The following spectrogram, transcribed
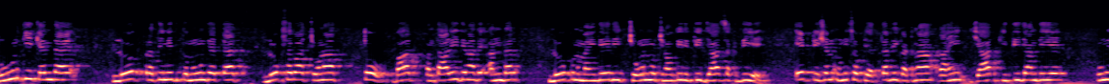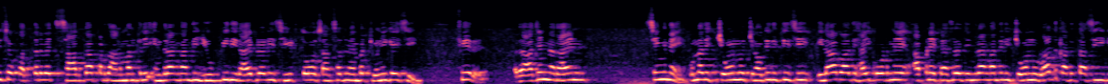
ਰੂਲ ਕੀ ਕਹਿੰਦਾ ਹੈ? ਲੋਕ ਪ੍ਰਤੀਨਿਧ ਕਾਨੂੰਨ ਦੇ ਤਹਿਤ ਲੋਕ ਸਭਾ ਚੋਣਾਂ ਤੋਂ ਬਾਅਦ 45 ਦਿਨਾਂ ਦੇ ਅੰਦਰ ਲੋਕ ਨੁਮਾਇੰਦੇ ਦੀ ਚੋਣ ਨੂੰ ਚੁਣੌਤੀ ਦਿੱਤੀ ਜਾ ਸਕਦੀ ਹੈ। ਇਹ ਪਟੀਸ਼ਨ 1975 ਦੀ ਘਟਨਾ ਰਾਹੀਂ ਯਾਦ ਕੀਤੀ ਜਾਂਦੀ ਹੈ। 1971 ਵਿੱਚ ਸਾਬਕਾ ਪ੍ਰਧਾਨ ਮੰਤਰੀ ਇੰਦਰਾ ਗਾਂਧੀ ਯੂਪੀ ਦੀ ਰਾਏਬਰੇਲੀ ਸੀਟ ਤੋਂ ਸੰਸਦ ਮੈਂਬਰ ਚੁਣੀ ਗਈ ਸੀ। ਫਿਰ ਰਾਜਨ ਨਾਰਾਇਣ ਸਿੰਘ ਨੇ ਉਹਨਾਂ ਦੀ ਚੋਣ ਨੂੰ ਚੁਣੌਤੀ ਦਿੱਤੀ ਸੀ। ਇਲਾਹਾਬਾਦ ਹਾਈ ਕੋਰਟ ਨੇ ਆਪਣੇ ਫੈਸਲੇ 'ਚ ਇੰਦਰਾ ਗਾਂਧੀ ਦੀ ਚੋਣ ਨੂੰ ਰੱਦ ਕਰ ਦਿੱਤਾ ਸੀ।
